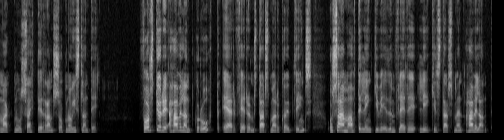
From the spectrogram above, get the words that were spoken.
Magnús sætti rannsókn á Íslandi. Forstjóri Haviland Group er fyrir um starfsmaður Kaupþings og sama átti lengi við um fleiri líkil starfsmenn Haviland.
